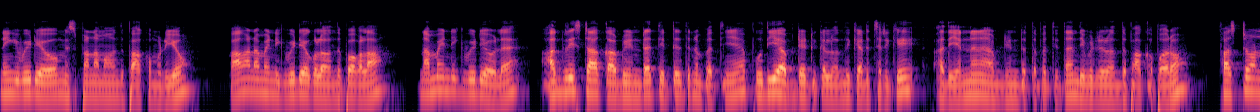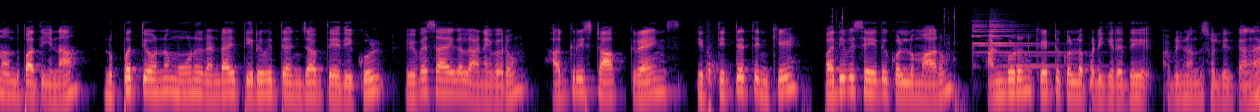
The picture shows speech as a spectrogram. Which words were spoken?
நீங்கள் வீடியோவை மிஸ் பண்ணாமல் வந்து பார்க்க முடியும். வாங்க நம்ம இன்றைக்கி வீடியோக்குள்ளே வந்து போகலாம். நம்ம இன்றைக்கி வீடியோவில் அக்ரி ஸ்டாக் அப்படின்ற திட்டத்தினை பற்றிய புதிய அப்டேட்டுகள் வந்து கிடச்சிருக்கு. அது என்னென்ன அப்படின்றத பற்றி தான் இந்த வீடியோவில் வந்து பார்க்க போகிறோம் ஃபஸ்ட் ஒன்று வந்து பார்த்தீங்கன்னா முப்பத்தி ஒன்று மூணு ரெண்டாயிரத்தி இருபத்தி அஞ்சாம் தேதிக்குள் விவசாயிகள் அனைவரும் அக்ரி ஸ்டாக் கிரைன்ஸ் இத்திட்டத்தின் கீழ் பதிவு செய்து கொள்ளுமாறும் அன்புடன் கேட்டுக்கொள்ளப்படுகிறது அப்படின்னு வந்து சொல்லியிருக்காங்க.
